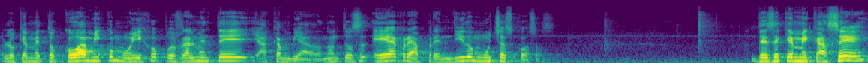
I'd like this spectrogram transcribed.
lo que me tocó a mí como hijo, pues realmente ha cambiado, ¿no? Entonces he reaprendido muchas cosas. Desde que me casé,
